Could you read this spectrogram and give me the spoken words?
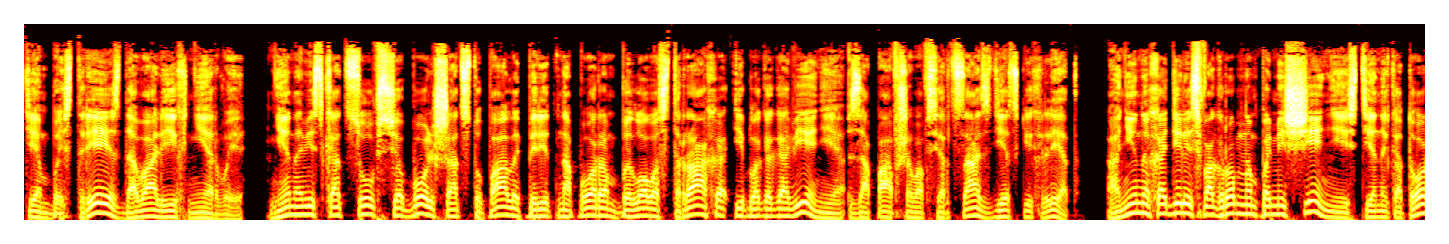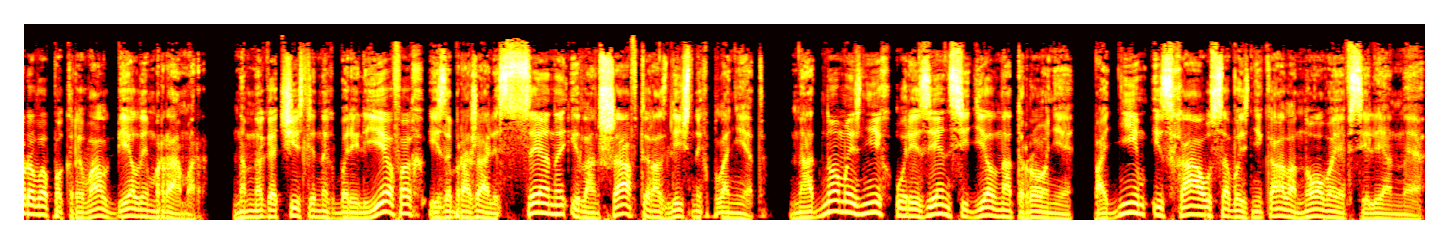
тем быстрее сдавали их нервы. Ненависть к отцу все больше отступала перед напором былого страха и благоговения, запавшего в сердца с детских лет. Они находились в огромном помещении, стены которого покрывал белый мрамор. На многочисленных барельефах изображались сцены и ландшафты различных планет. На одном из них Урезен сидел на троне. Под ним из хаоса возникала новая вселенная.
